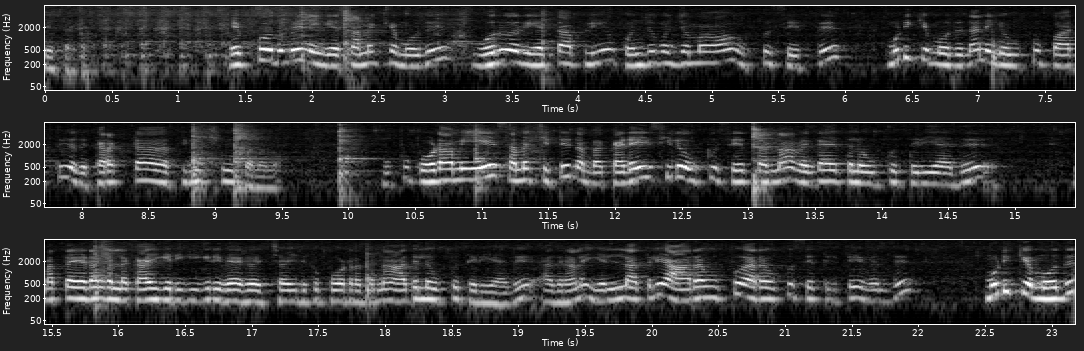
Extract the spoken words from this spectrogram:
சேர்த்துருக்கேன். எப்போதுமே நீங்கள் சமைக்கும் போது ஒரு ஒரு எத்தாப்புலேயும் கொஞ்சம் கொஞ்சமாக உப்பு சேர்த்து முடிக்கும் போது தான் நீங்கள் உப்பு பார்த்து அது கரெக்டாக ஃபினிஷிங் பண்ணணும். உப்பு போடாமையே சமைச்சிட்டு நம்ம கடைசியில் உப்பு சேர்த்தோம்னா வெங்காயத்தில் உப்பு தெரியாது. மற்ற இடங்களில் காய்கறி கீகறி வேக வச்சோம் இதுக்கு போடுறதுன்னா அதில் உப்பு தெரியாது. அதனால் எல்லாத்துலேயும் அரை உப்பு அரை உப்பு சேர்த்துக்கிட்டே வந்து முடிக்கும் போது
